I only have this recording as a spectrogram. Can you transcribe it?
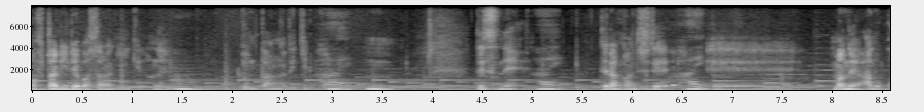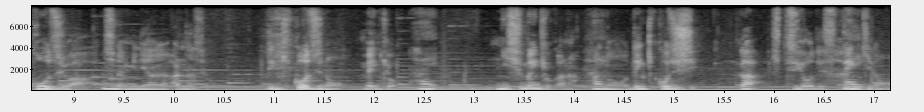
まあ、2人いればさらにいいけどね、うん。分担ができるから、はい。うん。ですね。はい。てな感じで、はい。えーまあねあの工事はちなみにあれなんですよ、電気工事の免許。はい。二種免許かな、はい。あの電気工事士が必要です、はい。電気の、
